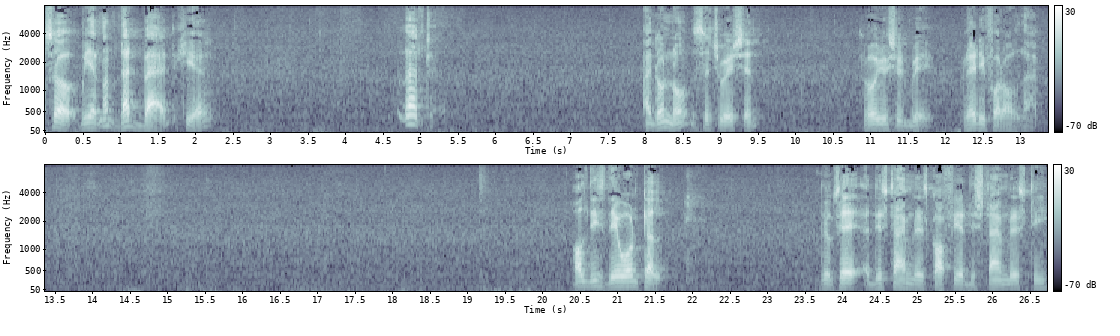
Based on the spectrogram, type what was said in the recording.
So we are not that bad here But I don't know the situation, so you should be ready for all that. All these they won't tell. They'll say at this time there is coffee, at this time there is tea.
